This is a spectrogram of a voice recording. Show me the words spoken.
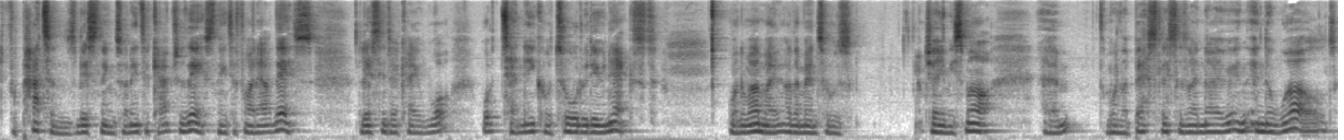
for patterns, listening to I need to capture this, I need to find out this, listening to okay, what what technique or tool do we do next? One of my other mentors, Jamie Smart, um, one of the best listeners I know in, in the world,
